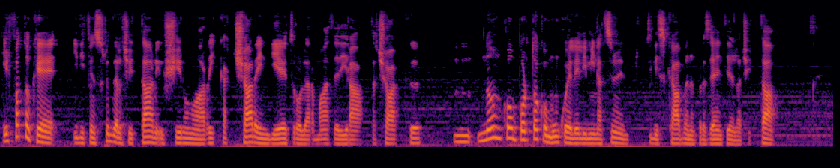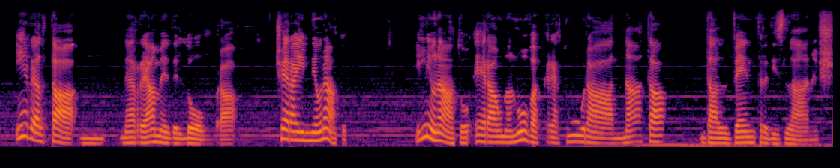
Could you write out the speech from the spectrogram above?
il fatto che i difensori della città riuscirono a ricacciare indietro le armate di Rattachak non comportò comunque l'eliminazione di tutti gli Skaven presenti nella città. In realtà, nel reame dell'ombra c'era il neonato. Il neonato era una nuova creatura nata dal ventre di Slanesh,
